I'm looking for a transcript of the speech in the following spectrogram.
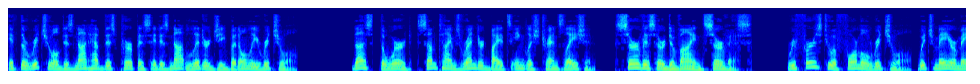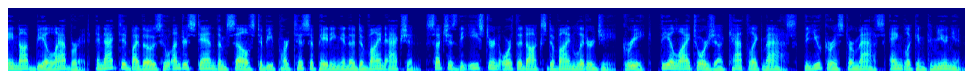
If the ritual does not have this purpose it is not liturgy but only ritual. Thus, the word, sometimes rendered by its English translation, "'service' or divine service' refers to a formal ritual, which may or may not be elaborate, enacted by those who understand themselves to be participating in a divine action, such as the Eastern Orthodox Divine Liturgy Greek, Thea Liturgia Catholic Mass, the Eucharist or Mass Anglican Communion.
